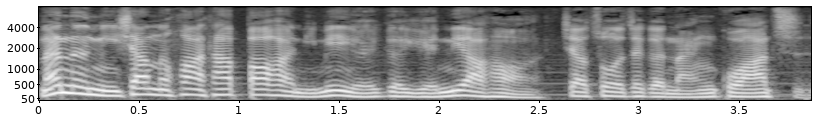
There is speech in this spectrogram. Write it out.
男人的米香的话，它包含里面有一个原料哈，叫做这个南瓜子。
